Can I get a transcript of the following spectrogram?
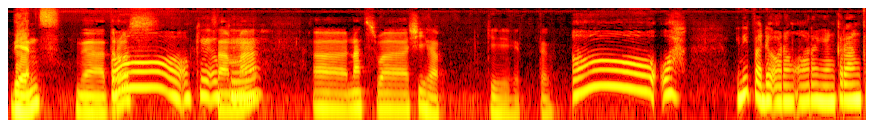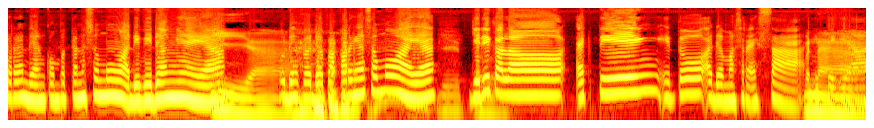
dance. Nah terus Oh, oke. sama eh, Najwa Shihab gitu. Oh, wah, ini pada orang-orang yang keren-keren dan kompeten semua di bidangnya ya. Iya. Udah pada pakarnya semua ya. Gitu. Jadi kalau acting itu ada Mas Resa gitu Benar. ya,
